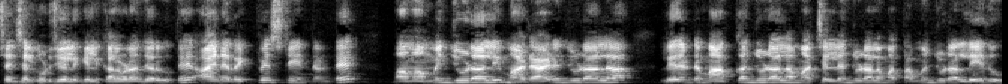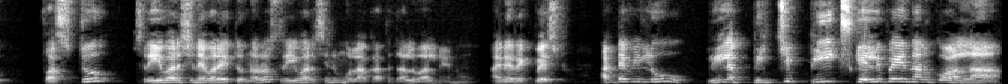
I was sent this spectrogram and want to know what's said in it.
చెంచల్గూడ జైలుకి వెళ్ళి కలవడం జరిగితే ఆయన రిక్వెస్ట్ ఏంటంటే మా మమ్మీని చూడాలి మా డాడీని చూడాలా లేదంటే మా అక్కని చూడాలా మా చెల్లెని చూడాలా మా తమ్మని చూడాలి? లేదు. ఫస్ట్ శ్రీవర్షిని ఎవరైతే ఉన్నారో శ్రీవర్షిని ములాఖాత్ కలవాలి నేను ఆయన రిక్వెస్ట్ అంటే వీళ్ళు వీళ్ళ పిచ్చి పీక్స్కి వెళ్ళిపోయింది అనుకోవాలనా?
